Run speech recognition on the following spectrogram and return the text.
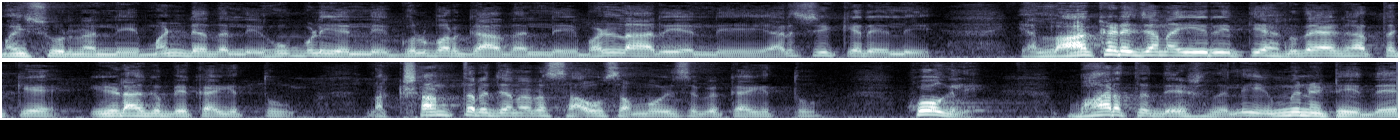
ಮೈಸೂರಿನಲ್ಲಿ, ಮಂಡ್ಯದಲ್ಲಿ, ಹುಬ್ಬಳ್ಳಿಯಲ್ಲಿ, ಗುಲ್ಬರ್ಗಾದಲ್ಲಿ, ಬಳ್ಳಾರಿಯಲ್ಲಿ, ಅರಸೀಕೆರೆಯಲ್ಲಿ ಎಲ್ಲ ಕಡೆ ಜನ ಈ ರೀತಿಯ ಹೃದಯಾಘಾತಕ್ಕೆ ಈಡಾಗಬೇಕಾಗಿತ್ತು. ಲಕ್ಷಾಂತರ ಜನರ ಸಾವು ಸಂಭವಿಸಬೇಕಾಗಿತ್ತು. ಹೋಗಲಿ ಭಾರತ ದೇಶದಲ್ಲಿ ಇಮ್ಯುನಿಟಿ ಇದೆ,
